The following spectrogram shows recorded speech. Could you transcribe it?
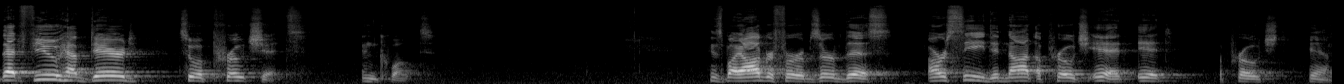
that few have dared to approach it. End quote. His biographer observed this R.C. did not approach it, it approached him.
